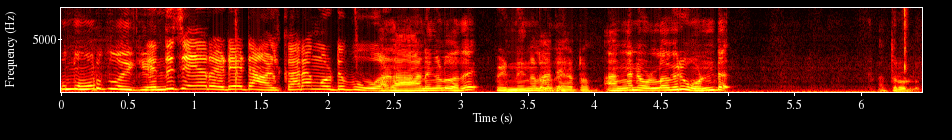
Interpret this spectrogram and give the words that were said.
ഒന്ന് ഓർത്ത് നോക്കി എന്ത് ചെയ്യാൻ റെഡി ആയിട്ട് ആൾക്കാർ അങ്ങോട്ട് പോവാ? അത് ആണുങ്ങളും അതെ പെണ്ണുങ്ങളും അതെ. കേട്ടോ. അങ്ങനെയുള്ളവരും ഉണ്ട്. അത്രേ ഉള്ളൂ.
